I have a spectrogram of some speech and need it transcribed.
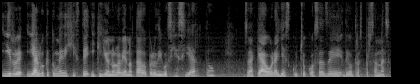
y, re- y algo que tú me dijiste y que yo no lo había notado, pero digo, sí es cierto. O sea, que ahora ya escucho cosas de, de otras personas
